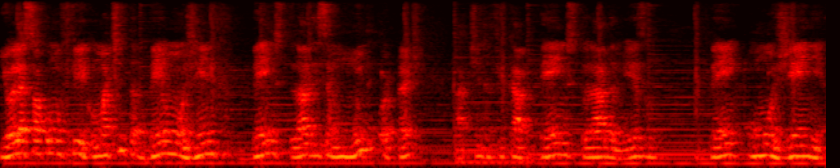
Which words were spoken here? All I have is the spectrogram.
E olha só como fica, uma tinta bem homogênea, bem misturada, isso é muito importante, a tinta ficar bem misturada mesmo, bem homogênea.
